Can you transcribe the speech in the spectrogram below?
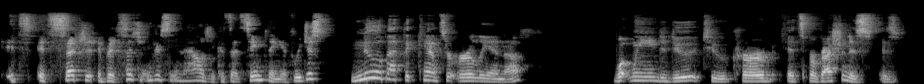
It's it's such a it's such an interesting analogy because that same thing. If we just knew about the cancer early enough, what we need to do to curb its progression is is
